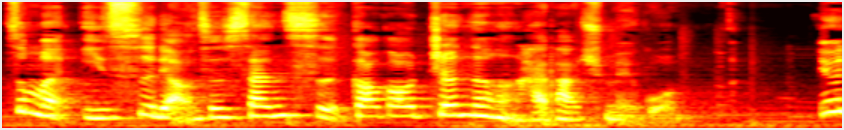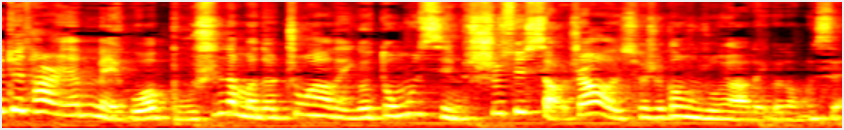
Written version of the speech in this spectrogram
这么一次、两次、三次，高高真的很害怕去美国，因为对他而言，美国不是那么的重要的一个东西，失去小赵却是更重要的一个东西。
